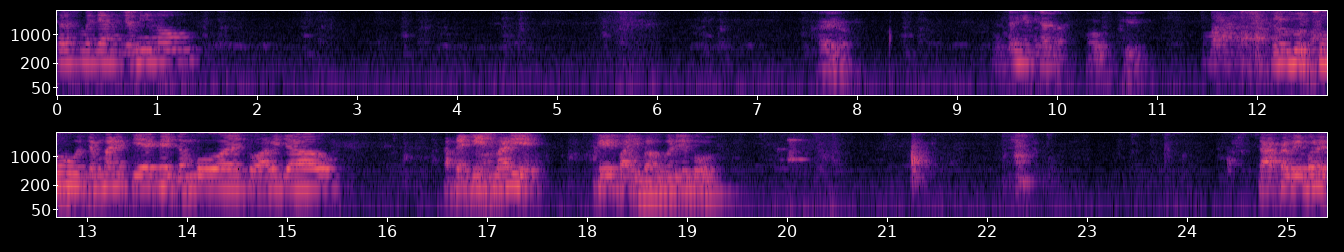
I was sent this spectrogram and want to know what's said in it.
સરસ મજાનું જમી લો. ઓકે. દોસ્તો જમવાની તૈયાર છે જમવું હોય તો આવી જાઓ. આપણે ટેસ્ટ મારીએ કે પાછી ભાવ ગણીએ તો. સાકર એ બને.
